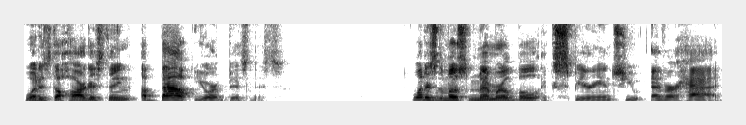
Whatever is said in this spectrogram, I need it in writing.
What is the hardest thing about your business? What is the most memorable experience you ever had?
